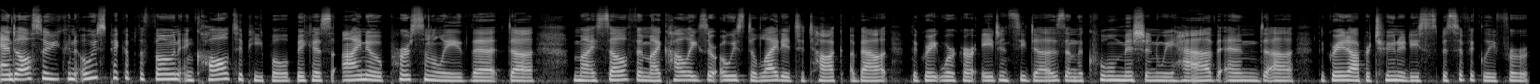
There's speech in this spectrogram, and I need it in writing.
and also, you can always pick up the phone and call to people because I know personally that uh, myself and my colleagues are always delighted to talk about the great work our agency does and the cool mission we have and uh, the great opportunities specifically for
